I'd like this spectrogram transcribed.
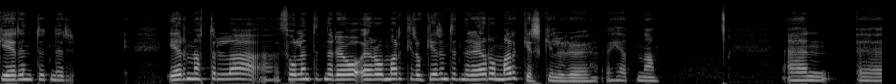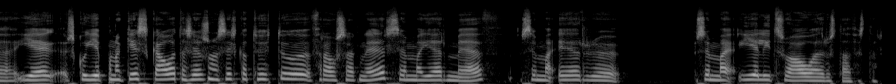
Gerendurnir eru náttúrulega, þólendurnir eru, eru margir og gerendurnir eru margir skiluru hérna. En uh, ég, sko ég er búin að giska á þetta séu svona cirka 20 frásagnir sem að ég er með sem að eru sem að ég lít svo á að eru staðfestar.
